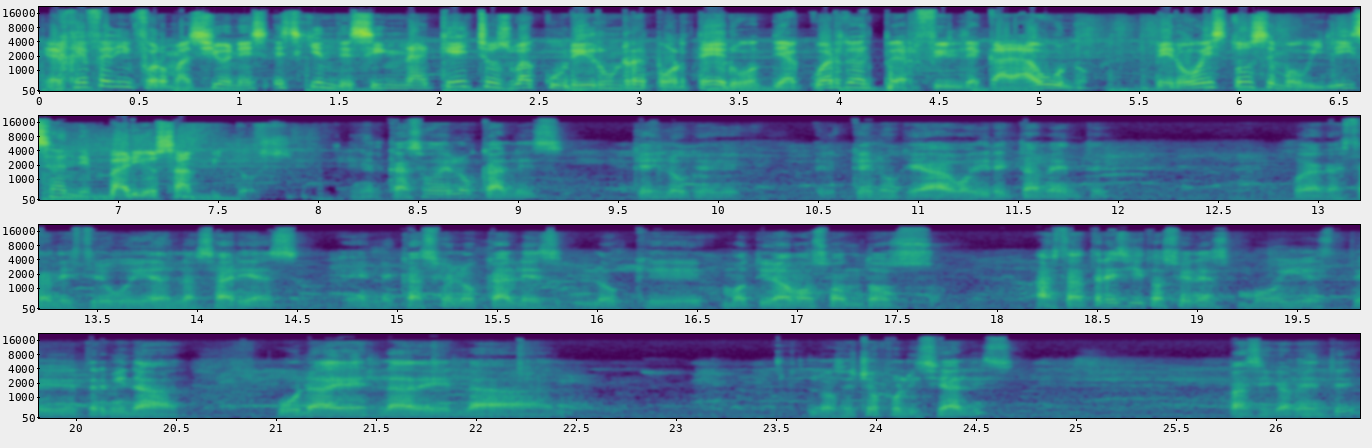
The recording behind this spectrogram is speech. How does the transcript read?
El jefe de informaciones es quien designa qué hechos va a cubrir un reportero de acuerdo al perfil de cada uno, pero estos se movilizan en varios ámbitos. En el caso de locales, que es lo que, es lo que hago directamente, pues acá están distribuidas las áreas. En el caso de locales, lo que motivamos son dos, hasta tres situaciones muy este, determinadas. Una es la de los hechos policiales, básicamente,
